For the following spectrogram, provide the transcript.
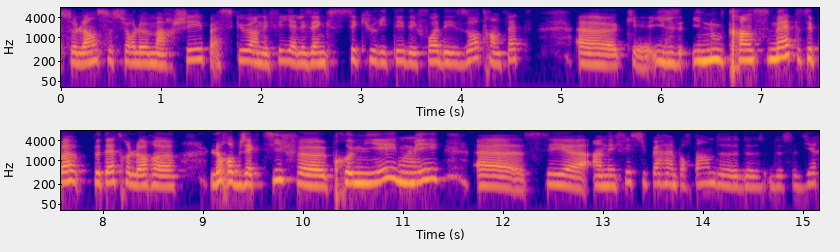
se lance sur le marché parce qu'en effet, il y a les insécurités des fois des autres, en fait, euh, qu'ils ils nous transmettent. C'est pas peut-être leur, euh, leur objectif euh, premier, mais c'est en effet super important de, de, se dire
